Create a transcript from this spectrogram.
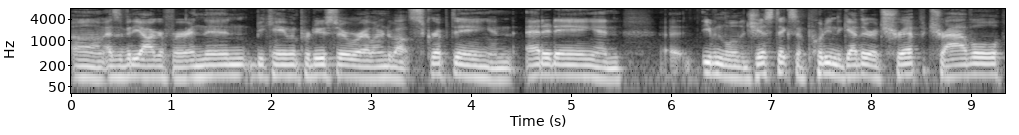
um, as a videographer, and then became a producer where I learned about scripting and editing and uh, even the logistics of putting together a trip, travel,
